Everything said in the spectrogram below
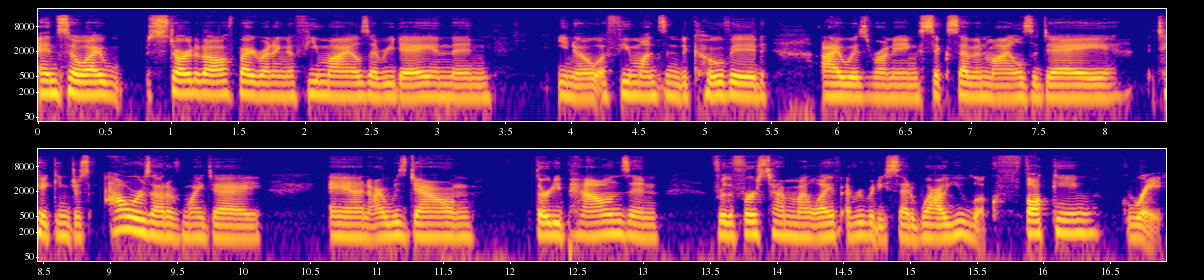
and so I started off by running a few miles every day and then you know, a few months into COVID, I was running six, seven miles a day, taking just hours out of my day. And I was down 30 pounds. And for the first time in my life, everybody said, Wow, you look fucking great.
